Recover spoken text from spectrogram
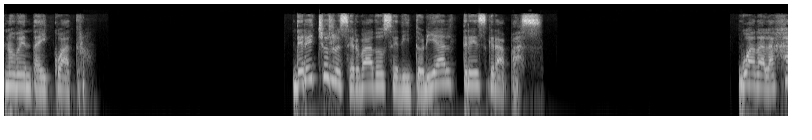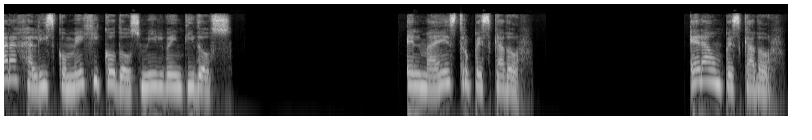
94. Derechos reservados editorial Tres Grapas. Guadalajara, Jalisco, México 2022. El maestro pescador. Era un pescador.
